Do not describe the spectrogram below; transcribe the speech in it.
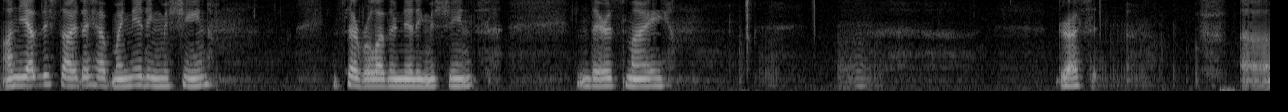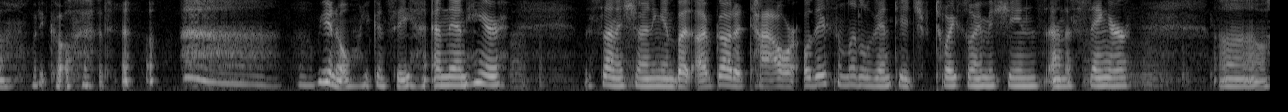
on the other side I have my knitting machine and several other knitting machines. And there's my dress, uh, what do you call that? you know, you can see. And then here, the sun is shining in, but I've got a tower. Oh, there's some little vintage toy sewing machines and a Singer uh,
